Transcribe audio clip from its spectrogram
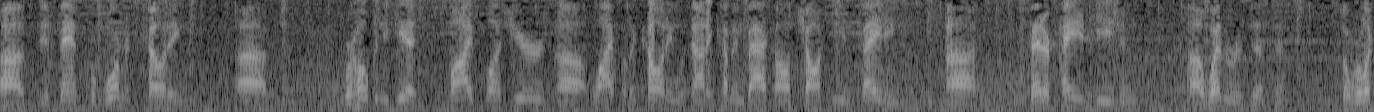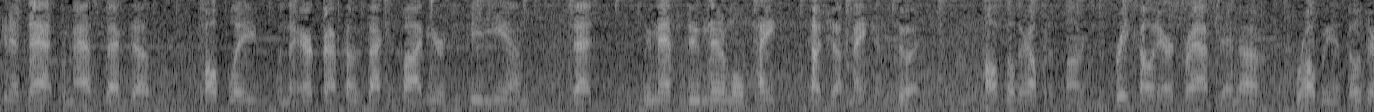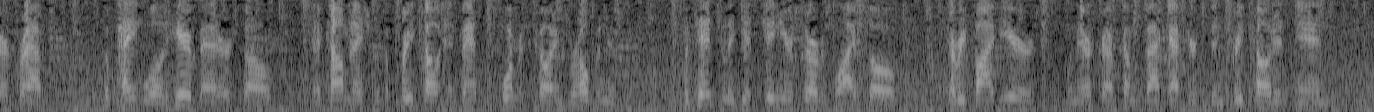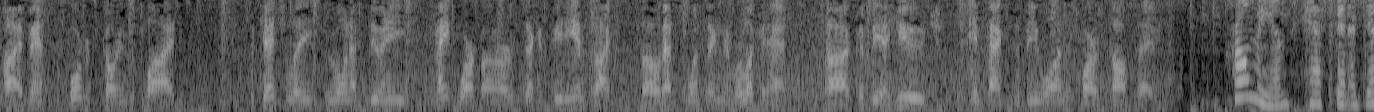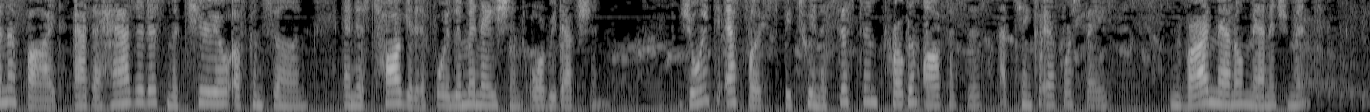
Uh, the advanced performance coating, we're hoping to get five plus years life of the coating without it coming back all chalky and fading. Better paint adhesion, weather resistance, we're looking at that from the aspect of hopefully when the aircraft comes back in five years to PDM that we may have to do minimal paint touch-up maintenance to it. Also, they're helping us monitor the PreKote aircraft, and uh, we're hoping that those aircraft, the paint will adhere better. So in a combination with the PreKote and advanced performance coatings, we're hoping to potentially get 10-year service life. So every five years, when the aircraft comes back after it's been pre-coated and uh, advanced performance coatings applied, potentially we won't have to do any paint work on our second PDM cycle. So that's one thing that we're looking at. Uh, could be a huge impact to the B1 as far as cost savings. Chromium has been identified as a hazardous material of concern and is targeted for elimination or reduction. Joint efforts between assistant program offices at Tinker Air Force Base, environmental management,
